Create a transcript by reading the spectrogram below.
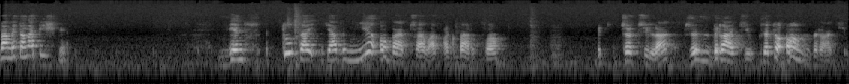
Mamy to na piśmie. Więc tutaj ja bym nie obarczała tak bardzo Churchilla, że zdradził, że to on zdradził.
